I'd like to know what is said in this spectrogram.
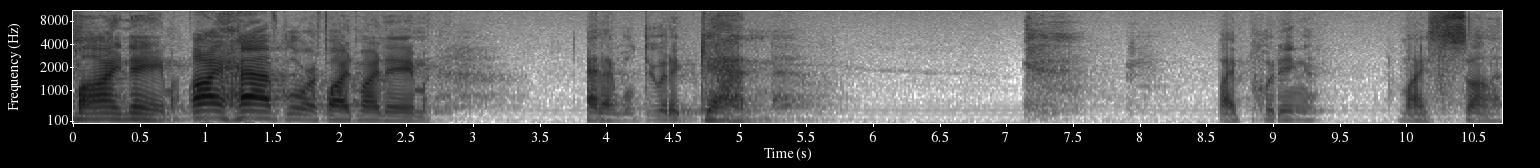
my name. I have glorified my name, and I will do it again by putting my son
